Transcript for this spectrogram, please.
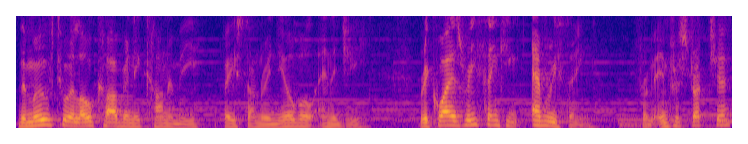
The move to a low carbon economy based on renewable energy requires rethinking everything from infrastructure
